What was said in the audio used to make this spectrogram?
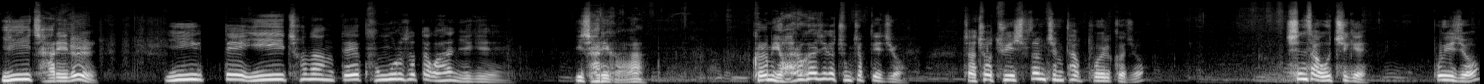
이 자리를 이때 이 천황 때 궁으로 썼다고 하는 얘기예요. 이 자리가. 그러면 여러 가지가 중첩되죠. 자, 저 뒤에 13층 탑 보일 거죠? 신사 우측에 보이죠?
